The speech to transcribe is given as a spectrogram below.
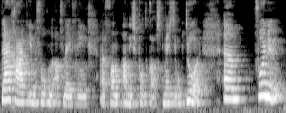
Daar ga ik in de volgende aflevering uh, van Annie's podcast met je op door. Um, voor nu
